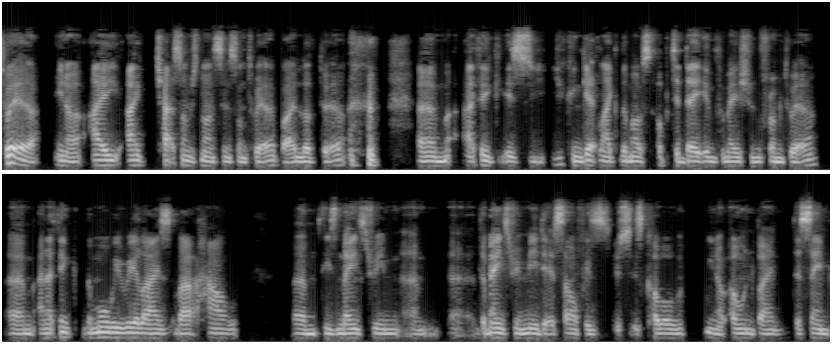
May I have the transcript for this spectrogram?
Twitter, you know, I, I chat so much nonsense on Twitter, but I love Twitter. um, I think is you can get like the most up to date information from Twitter, um, and I think the more we realize about how um, these mainstream, um, uh, the mainstream media itself is is, is co you know owned by the same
